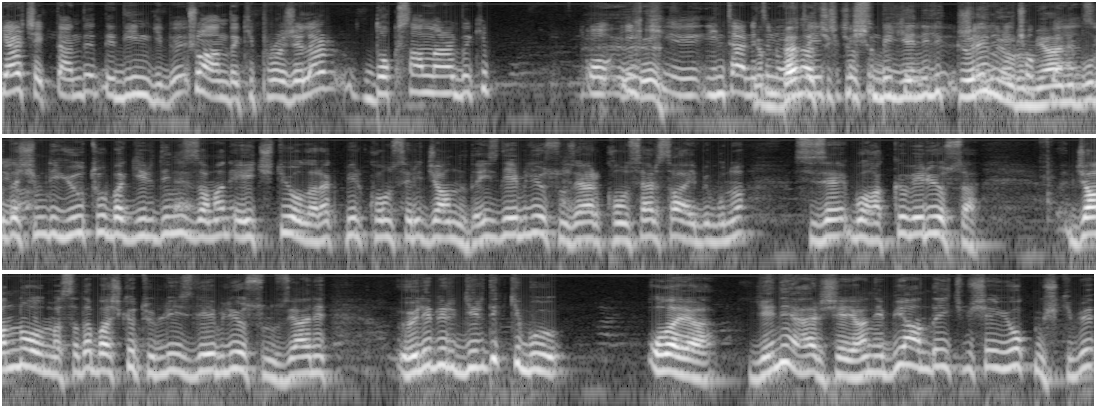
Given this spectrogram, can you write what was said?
gerçekten de dediğin gibi şu andaki projeler 90'lardaki o ilk Evet. e, internetin Ya ben ortaya açıkçası bir yenilik göremiyorum yani benziyor. burada şimdi YouTube'a girdiğiniz zaman HD olarak bir konseri canlıda izleyebiliyorsunuz eğer konser sahibi bunu size bu hakkı veriyorsa. Canlı olmasa da başka türlü izleyebiliyorsunuz. Yani öyle bir girdik ki bu olaya yeni her şey hani bir anda hiçbir şey yokmuş gibi.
